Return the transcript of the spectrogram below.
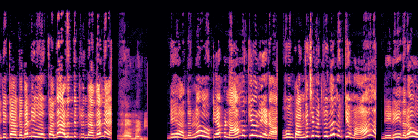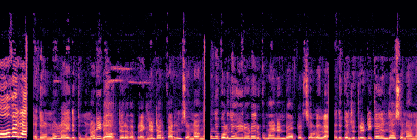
இதுக்காக தான் நீ உட்காந்து அழுந்துட்டு இருந்தா தானே? ஆமாண்டி. டேய் அதெல்லாம் ஓகே அப்ப நான் முக்கியம் இல்லையாடா. உன் தங்கச்சி மட்டும் தான் முக்கியமா? அது ஒண்ணும் இல்ல. இதுக்கு முன்னாடி டாக்டர் அவ பிரெக்னெண்டா இருக்காருன்னு சொன்னாங்க. அந்த குழந்தை உயிரோட இருக்குமா என்னன்னு டாக்டர் சொல்லல. அது கொஞ்சம் கிரிட்டிக்கல் தான் சொன்னாங்க.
